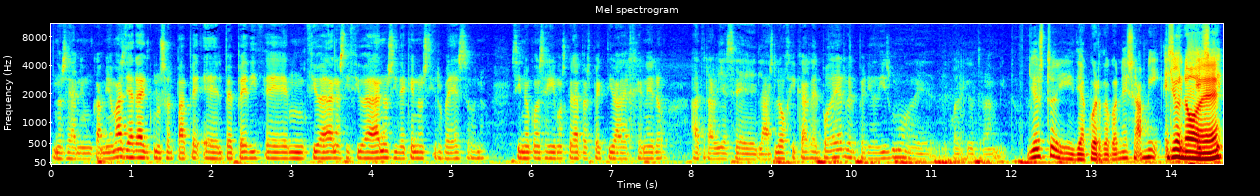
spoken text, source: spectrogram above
No se da ningún cambio más. Y ahora incluso el, pape- el PP dice mm, ciudadanas y ciudadanos y de qué nos sirve eso ¿no? si no conseguimos que la perspectiva de género atraviese las lógicas del poder, del periodismo o de, de cualquier otro ámbito. Yo estoy de acuerdo con eso. A mí es Yo que- no, es ¿eh?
